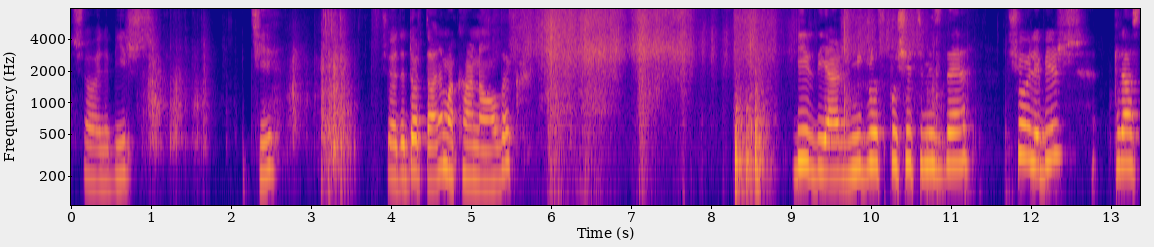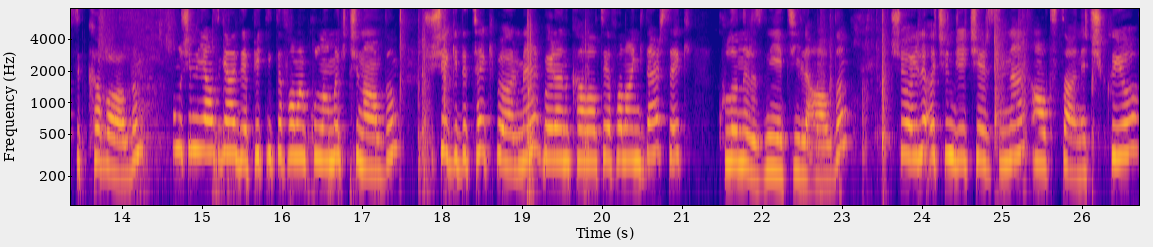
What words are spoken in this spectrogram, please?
Şöyle bir, iki, şöyle dört tane makarna aldık. Bir diğer Migros poşetimizde şöyle bir plastik kap aldım. Bunu şimdi yaz geldi ya piknikte falan kullanmak için aldım. Şu şekilde tek bölme böyle hani kahvaltıya falan gidersek kullanırız niyetiyle aldım. Şöyle açınca içerisinden 6 tane çıkıyor.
